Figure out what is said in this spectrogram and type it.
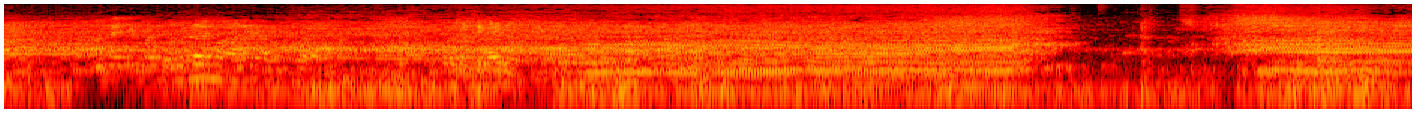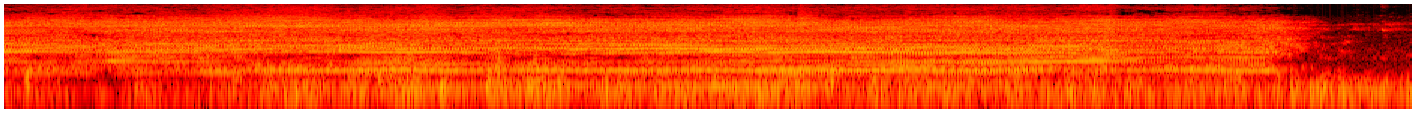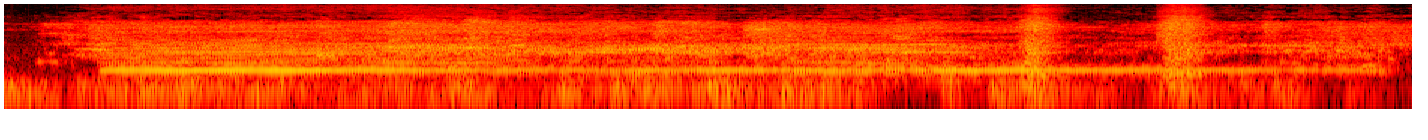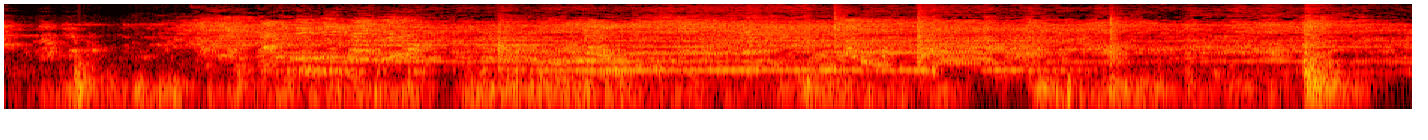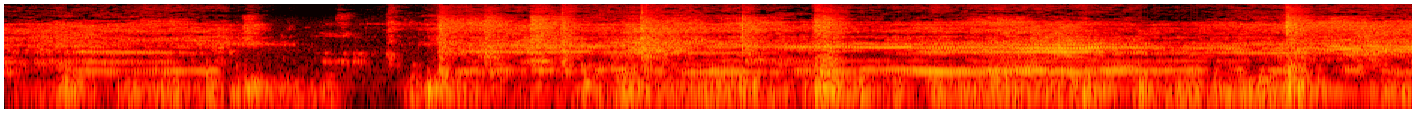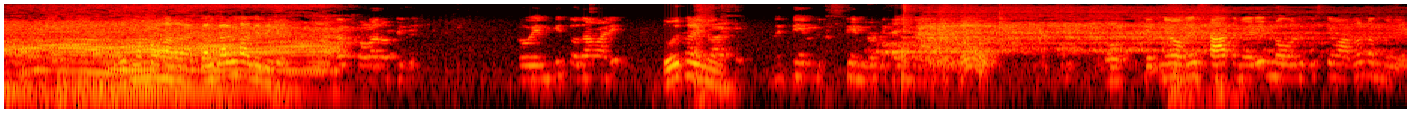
है का खा रोटी थी तो इनकी चौदह हमारी दो ही खाई इन्होंने नहीं, तीन तीन रोटी खाई। तो कितने हो गए? सात मेरी नौ इसके मान लो नंदू की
